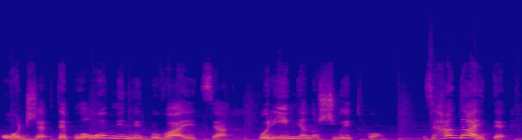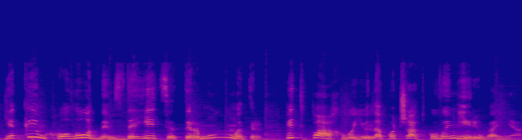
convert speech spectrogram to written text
Отже, теплообмін відбувається порівняно швидко. Згадайте, яким холодним здається термометр під пахвою на початку вимірювання.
